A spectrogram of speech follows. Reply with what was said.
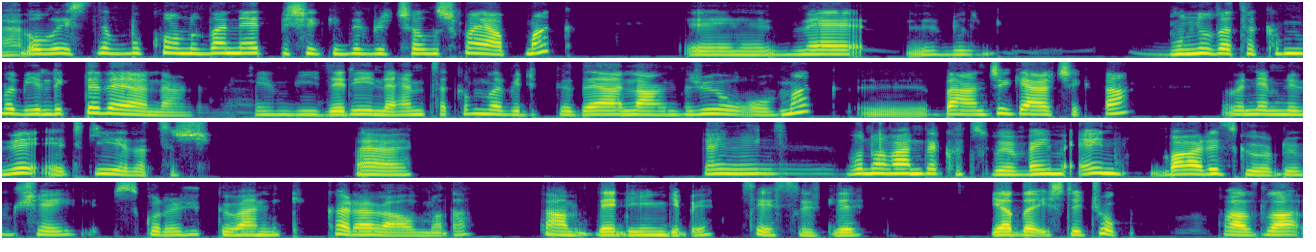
Evet. Dolayısıyla bu konuda net bir şekilde bir çalışma yapmak e, ve e, bunu da takımla birlikte değerlendirmek. Hem lideriyle hem takımla birlikte değerlendiriyor olmak e, bence gerçekten önemli bir etki yaratır. Evet. Ben, buna ben de katılıyorum. Benim en bariz gördüğüm şey psikolojik güvenlik karar almada. Tam dediğin gibi sessizlik ya da işte çok fazla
